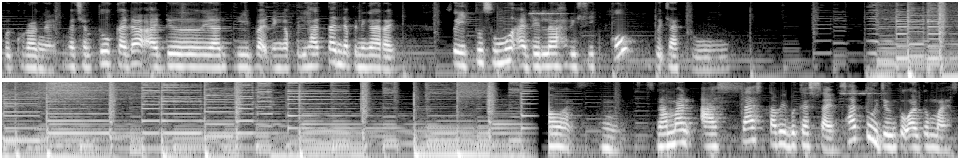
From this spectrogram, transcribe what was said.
berkurangan. Macam tu kadang ada yang terlibat dengan penglihatan dan pendengaran. So itu semua adalah risiko untuk jatuh. Awas. Hmm. Senaman asas tapi berkesan. Satu je untuk warga emas.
